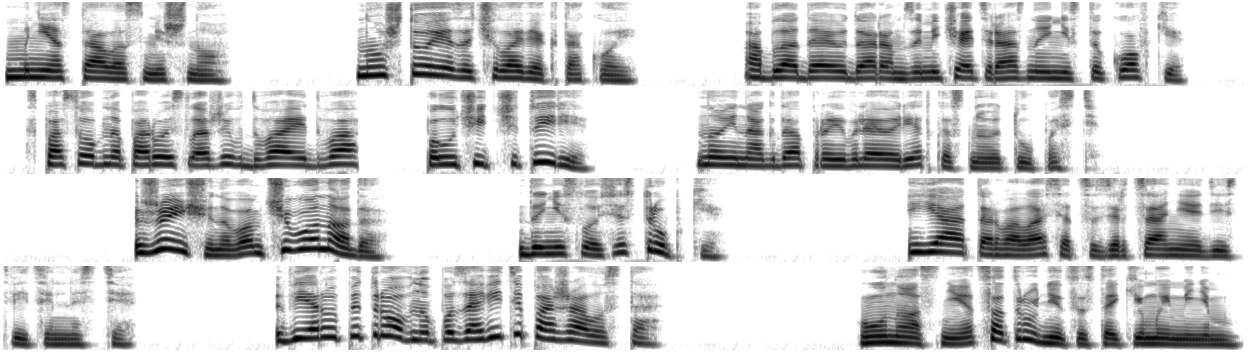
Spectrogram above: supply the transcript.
Мне стало смешно. Ну что я за человек такой? Обладаю даром замечать разные нестыковки, способна порой, сложив два и два, получить четыре, но иногда проявляю редкостную тупость. «Женщина, вам чего надо?» — донеслось из трубки. Я оторвалась от созерцания действительности. «Веру Петровну позовите, пожалуйста». «У нас нет сотрудницы с таким именем».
